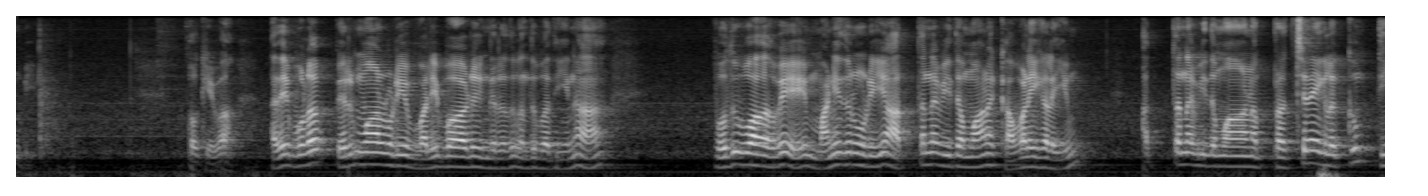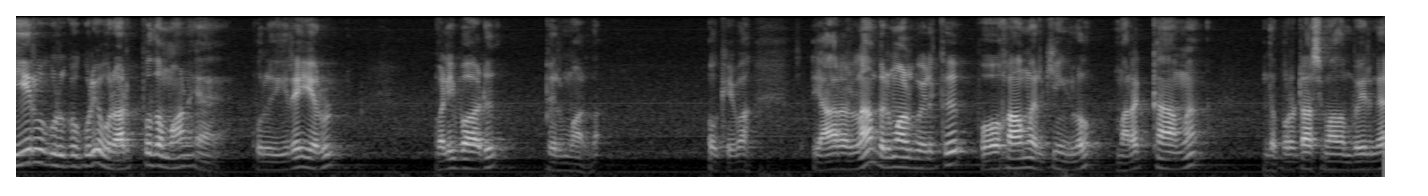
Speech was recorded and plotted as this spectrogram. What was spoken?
முடியும். ஓகேவா? அதே போல் பெருமாளுடைய வழிபாடுங்கிறது வந்து பார்த்திங்கன்னா பொதுவாகவே மனிதனுடைய அத்தனை விதமான கவலைகளையும் அத்தனை விதமான பிரச்சனைகளுக்கும் தீர்வு கொடுக்கக்கூடிய ஒரு அற்புதமான ஒரு இறையருள் வழிபாடு பெருமாள் தான். ஓகேவா யாரெல்லாம் பெருமாள் கோயிலுக்கு போகாமல் இருக்கீங்களோ மறக்காமல் இந்த புரட்டாசி மாதம் போயிருங்க.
